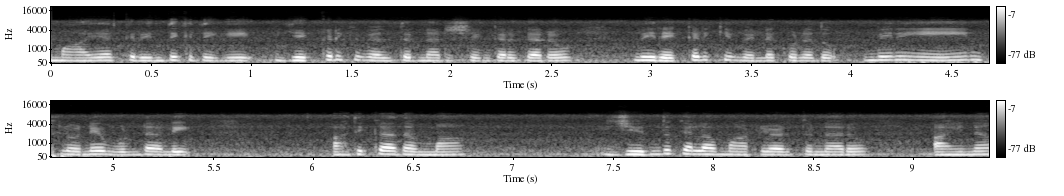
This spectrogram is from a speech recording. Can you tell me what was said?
మాయ క్రిందికి దిగి ఎక్కడికి వెళ్తున్నారు శంకర్ గారు? మీరు ఎక్కడికి వెళ్ళకూడదు. మీరు ఈ ఇంట్లోనే ఉండాలి. అది కాదమ్మా. ఎందుకు ఎలా మాట్లాడుతున్నారు? అయినా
